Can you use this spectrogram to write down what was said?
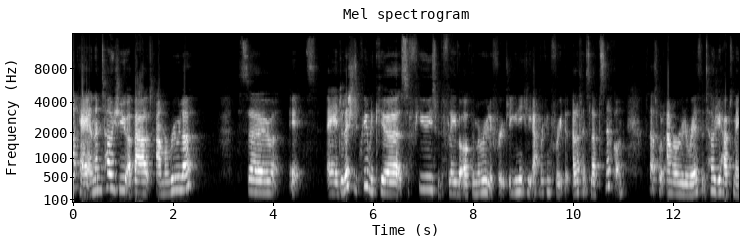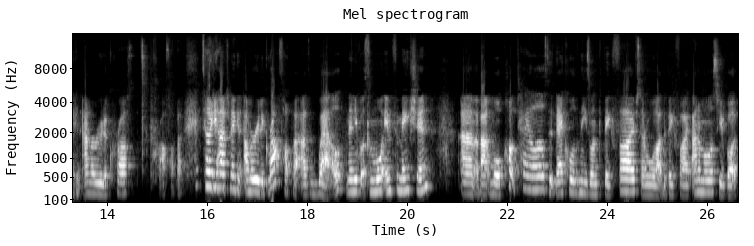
Okay, and then tells you about amarula. So it's a delicious cream liqueur suffused with the flavour of the marula fruit, a uniquely African fruit that elephants love to snack on. So that's what amarula is. It tells you how to make an amarula cross grasshopper. It tells you how to make an Amarula grasshopper as well. And then you've got some more information um, about more cocktails. They're calling these ones the big five, so they're all like the big five animals. So you've got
